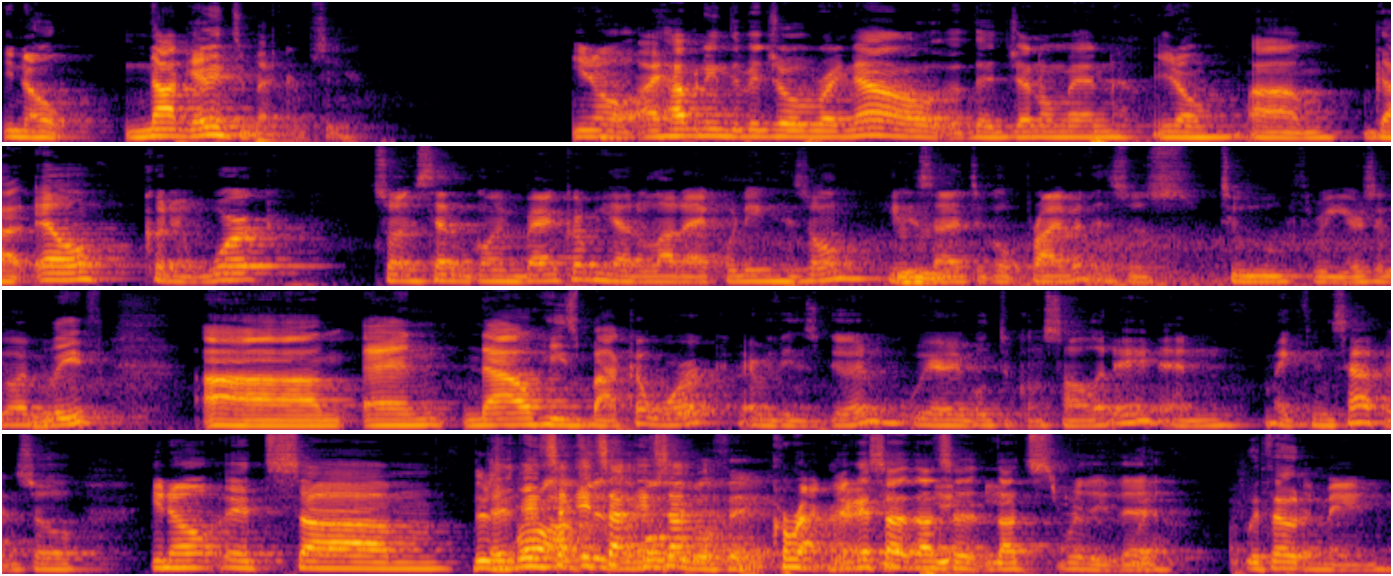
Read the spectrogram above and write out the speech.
you know, not get into bankruptcy. You know, I have an individual right now. The gentleman, you know, um, got ill, couldn't work. So instead of going bankrupt, he had a lot of equity in his home. He decided to go private. This was two, three years ago, I believe. Um, and now he's back at work. Everything's good. We are able to consolidate and make things happen. So you know, it's um, There's it- more it's, options it's, than it's most people think. Correct. I guess that, that's You- a, that's really the Without the main.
